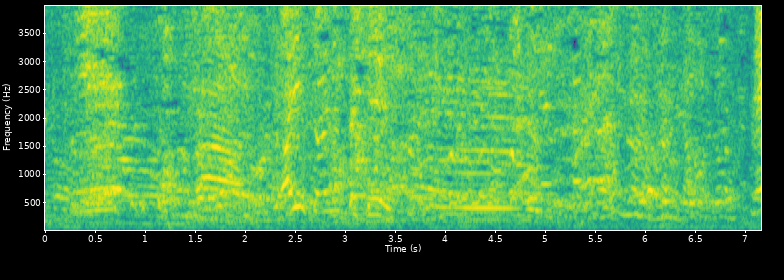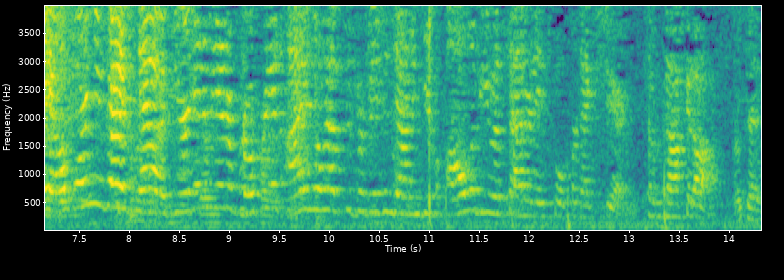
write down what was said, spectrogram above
that's hard. Wow. Why are you showing us the kids? Hey, I'll warn you guys now, if you're going to be inappropriate, I will have supervision down and give all of you a Saturday school for next year. So knock it off. Okay.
